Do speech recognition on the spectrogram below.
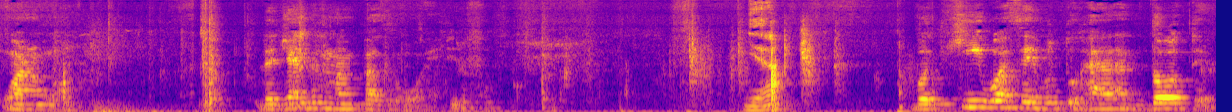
one on one. The gentleman passed away, Beautiful. Yeah. but he was able to have a daughter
